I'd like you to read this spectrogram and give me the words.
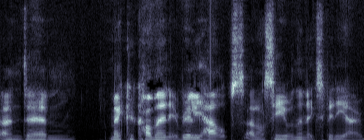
and um, make a comment. It really helps, and I'll see you in the next video.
